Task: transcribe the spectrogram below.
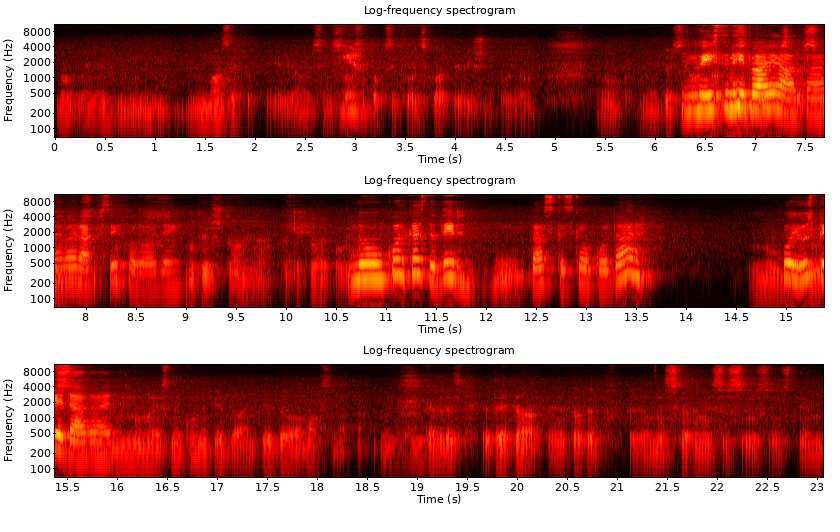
Nu, viņi ir maz efektīvi, ja mēs viņus saucam par psiholoģisku attīrīšanu pa lielam. Nu, nu, Nu, īstenībā jā, tā ir vairāk psiholoģija. Nu, tieši tā, jā, tā, tā, ir pa lielam. Nu, ko, kas tad ir tas, kas kaut ko dara? Nu, Ko jūs piedāvājat? Nu, mēs neko nepiedāvājam, piedāvājam maksimāli. Bet te ir tā, tā tad mēs skatāmies uz, uz, uz tiem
